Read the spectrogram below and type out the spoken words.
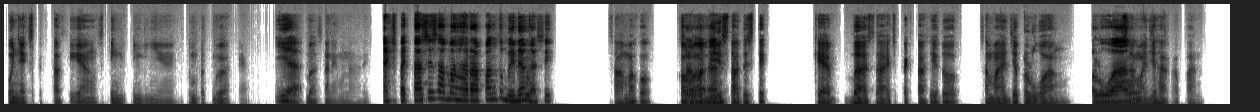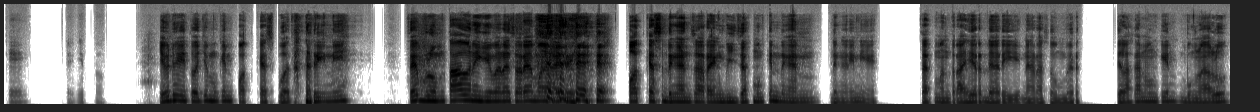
punya ekspektasi yang setinggi tingginya itu menurut gua kayak iya bahasan yang menarik. ekspektasi sama harapan tuh beda gak sih Sama kok kalau Sama di kan? statistik kayak bahasa ekspektasi itu sama aja peluang peluang sama aja harapan. Oke. Kayak gitu. Ya udah itu aja mungkin podcast buat hari ini. Saya belum tahu nih gimana caranya mengakhiri podcast dengan cara yang bijak mungkin dengan dengan ini ya. Statement terakhir dari narasumber. Silahkan mungkin Bung Lalu.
